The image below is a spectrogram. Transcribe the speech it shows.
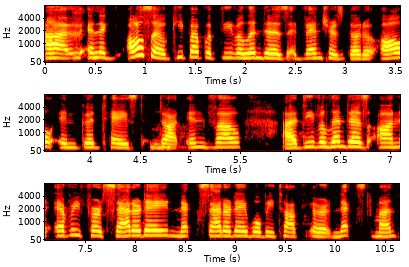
Uh, and also keep up with Diva Linda's adventures. Go to allingoodtaste.info. Uh, Diva Linda's on every first Saturday. Next Saturday, we'll be talking, or next month,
